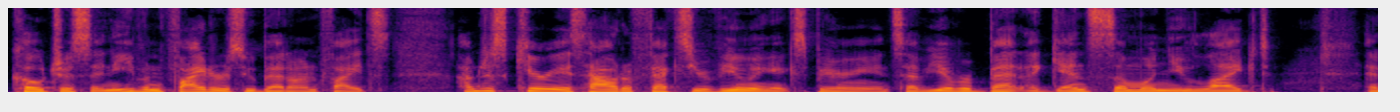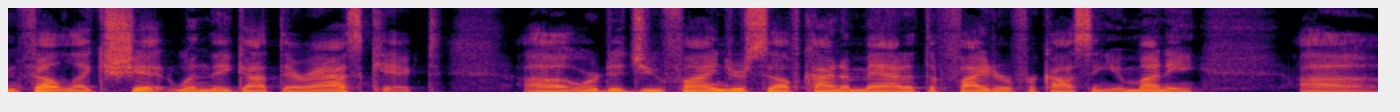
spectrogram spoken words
coaches, and even fighters who bet on fights. I'm just curious how it affects your viewing experience. Have you ever bet against someone you liked and felt like shit when they got their ass kicked? Uh, or did you find yourself kind of mad at the fighter for costing you money? Uh,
